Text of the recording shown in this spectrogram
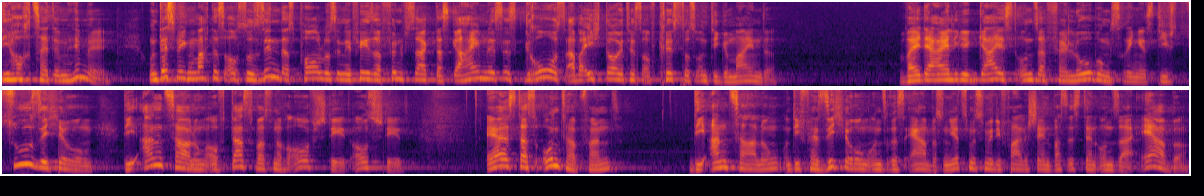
die Hochzeit im Himmel. Und deswegen macht es auch so Sinn, dass Paulus in Epheser 5 sagt, das Geheimnis ist groß, aber ich deute es auf Christus und die Gemeinde. Weil der Heilige Geist unser Verlobungsring ist, die Zusicherung, die Anzahlung auf das, was noch aufsteht, aussteht. Er ist das Unterpfand, die Anzahlung und die Versicherung unseres Erbes. Und jetzt müssen wir die Frage stellen, was ist denn unser Erbe?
